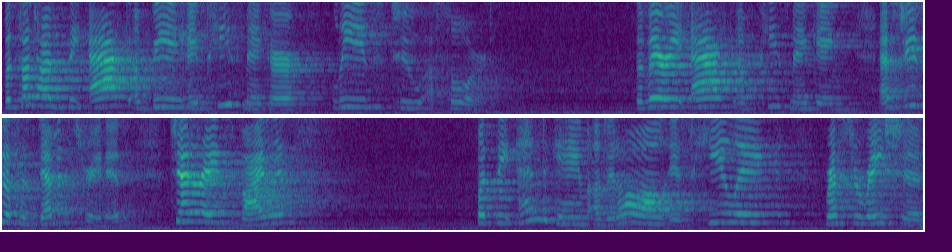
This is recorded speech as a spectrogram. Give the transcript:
But sometimes the act of being a peacemaker leads to a sword. The very act of peacemaking, as Jesus has demonstrated, generates violence. But the end game of it all is healing, restoration,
